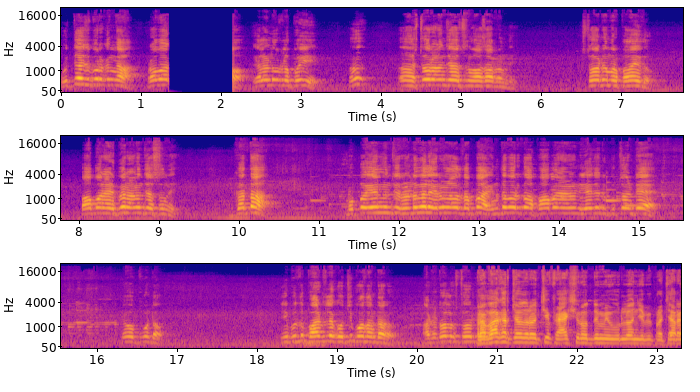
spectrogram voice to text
ఉద్దేశపూర్వకంగా ప్రభా ఎలనూరులో పోయి స్టోర్ అనౌన్స్ చేస్తుంది వాసాపం ఉంది. స్టోర్ నెంబర్ పదహైదు. పాపానాయుడు పేరు అనౌన్స్ చేస్తుంది. గత ముప్పై ఏళ్ళ నుంచి రెండు వేల ఇరవై నాలుగు తప్ప ఇంతవరకు ఆ పాపానాయుడు ఏజెంట్ కూర్చోంటే మేము ఒప్పుకుంటాం. ఈ బుద్ధి పార్టీలోకి వచ్చి పోతుంటారు అటు ప్రభాకర్ చౌదరి వచ్చి ఫ్యాక్షన్ వద్దు మీ ఊర్లో అని చెప్పి ప్రచారం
